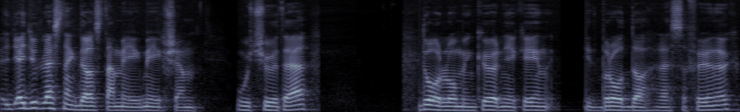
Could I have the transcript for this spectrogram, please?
együtt lesznek, de aztán még mégsem úgy sült el. Dorlomin környékén itt Brodda lesz a főnök.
